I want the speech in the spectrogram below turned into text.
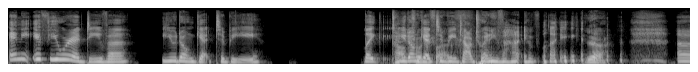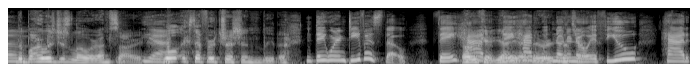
Any if you were a diva, you don't get to be like Top you don't get to be top twenty five. like yeah um, the bar was just lower i'm sorry Yeah. well except for trish and lita they weren't divas though. They Oh, had okay. Yeah, they yeah, had they were- no no no. right. If you had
